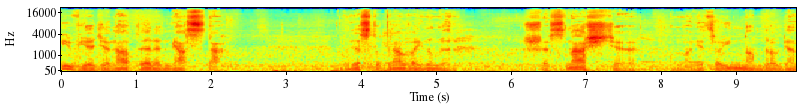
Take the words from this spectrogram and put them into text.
i wjedzie na teren miasta. Jest to tramwaj numer 16. On ma nieco inną drogę.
